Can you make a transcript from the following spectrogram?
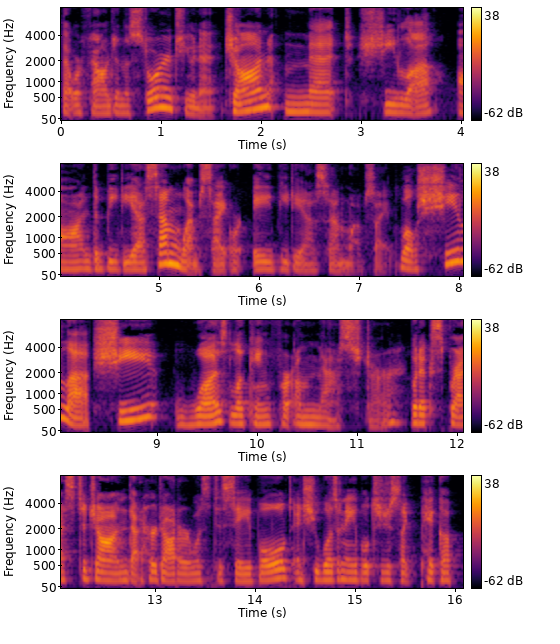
that were found in the storage unit. John met Sheila on the BDSM website or a BDSM website. Well, Sheila, she was looking for a master, but expressed to John that her daughter was disabled and she wasn't able to just like pick up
